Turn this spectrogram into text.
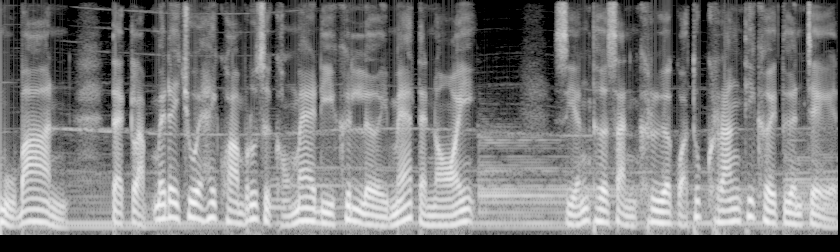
หมู่บ้าน แต่กลับไม่ได้ช่วยให้ความรู้สึกของแม่ดีขึ้นเลยแม้แต่น้อย เสียงเธอสั่นเครือกว่าทุกครั้งที่เคยเตือนเจด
